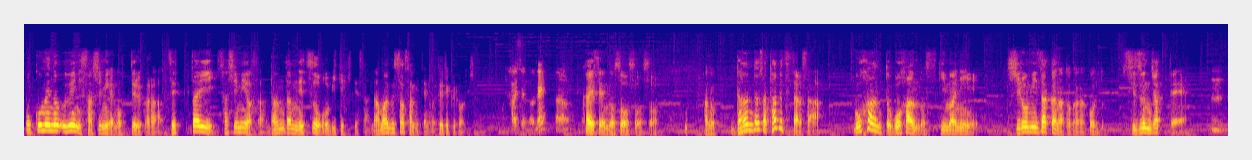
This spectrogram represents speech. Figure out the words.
お米の上に刺身が乗ってるから、絶対刺身はさ、だんだん熱を帯びてきてさ、生臭さみたいなのが出てくるわけじゃん。海鮮のね。うん。海鮮のそうそうそうあのだんだんさ食べてたらさご飯とご飯の隙間に白身魚とかがこう沈んじゃってうん。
